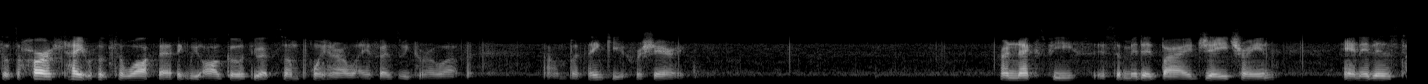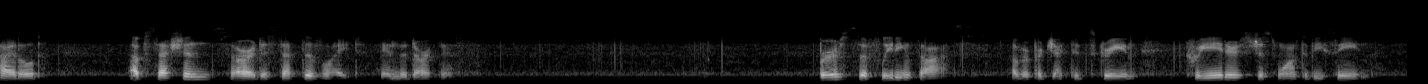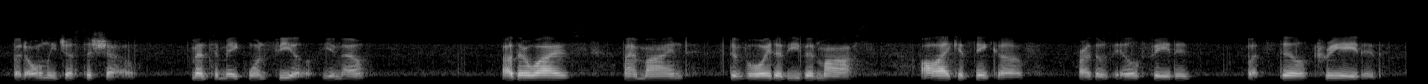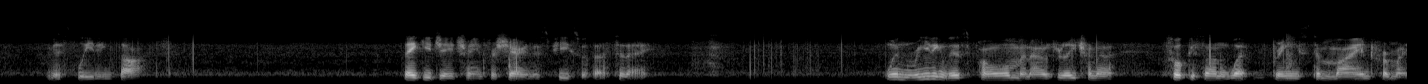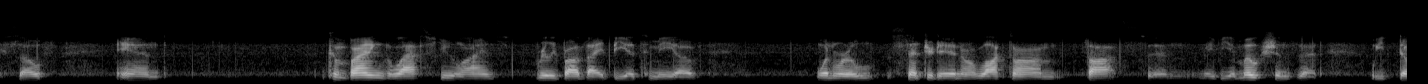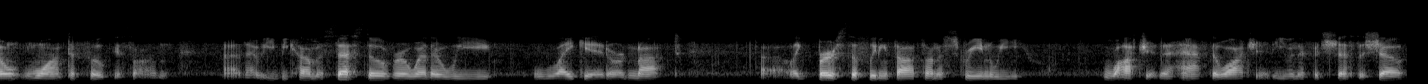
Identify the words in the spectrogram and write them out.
So it's a hard tightrope to walk that I think we all go through at some point in our life as we grow up. Um, but thank you for sharing. Our next piece is submitted by J Train, and it is titled Obsessions Are a Deceptive Light in the Darkness. Bursts of fleeting thoughts of a projected screen, creators just want to be seen, but only just a show, meant to make one feel, you know? Otherwise, my mind, devoid of even moss, all I can think of are those ill fated, but still created, misleading thoughts. Thank you, J Train, for sharing this piece with us today when reading this poem, and I was really trying to focus on what brings to mind for myself, and combining the last few lines really brought the idea to me of when we're centered in or locked on thoughts and maybe emotions that we don't want to focus on, uh, that we become obsessed over whether we like it or not. Uh, like bursts of fleeting thoughts on a screen we watch it and have to watch it, even if it's just a show.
